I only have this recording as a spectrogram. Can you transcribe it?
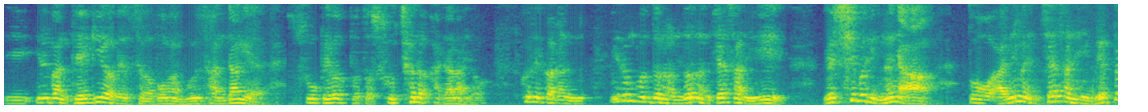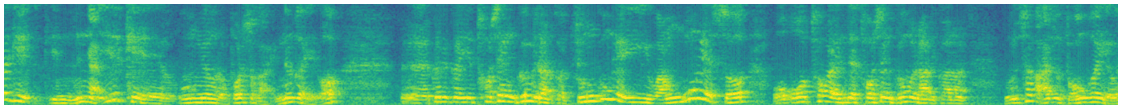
이 일반 대기업에서 보면 문서 한 장에 수백억부터 수천억 가잖아요. 그러니까는 이런 분들은 너는 재산이 몇십억 있느냐 또 아니면 재산이 몇백이 있느냐 이렇게 운명으로 볼 수가 있는 거예요. 에, 그러니까 이 토생금이라는 거 중궁의 이 왕궁에서 오- 오토가 있는데 토생금을 하니까는 문서가 아주 좋은 거예요.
